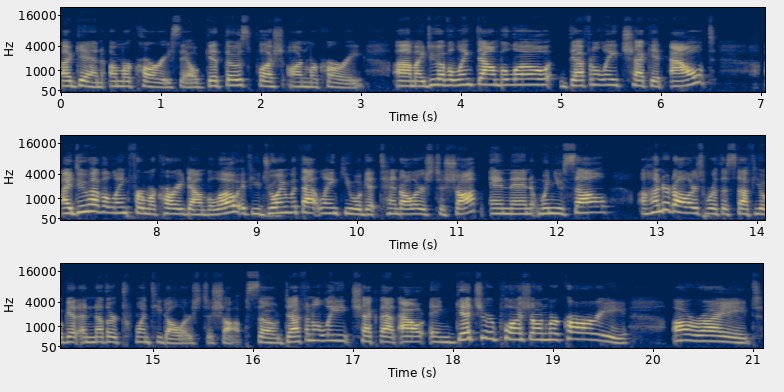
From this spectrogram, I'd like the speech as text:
Again, a Mercari sale. Get those plush on Mercari. Um, I do have a link down below. Definitely check it out. I do have a link for Mercari down below. If you join with that link, you will get $10 to shop. And then when you sell $100 worth of stuff, you'll get another $20 to shop. So definitely check that out and get your plush on Mercari. All right.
